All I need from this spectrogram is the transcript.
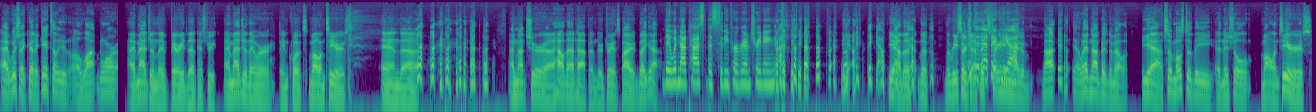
I wish I could. I can't tell you a lot more. I imagine they've buried that history. I imagine they were, in quotes, volunteers. and uh, I'm not sure uh, how that happened or transpired, but yeah. They would not pass the CITI program training. yeah. yeah. yeah, the, the, the research ethics training yeah. might have not, you know, had not been developed. Yeah, so most of the initial volunteers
